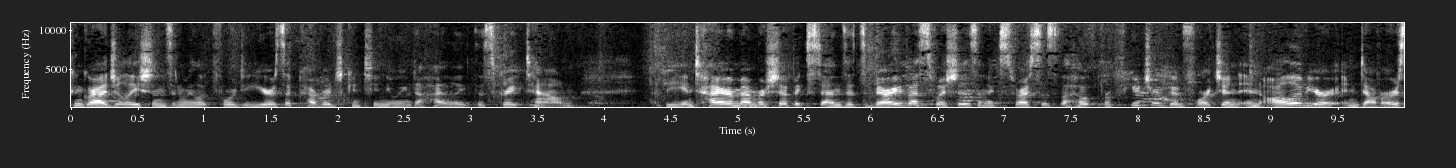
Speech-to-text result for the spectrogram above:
Congratulations, and we look forward to years of coverage continuing to highlight this great town. The entire membership extends its very best wishes and expresses the hope for future good fortune in all of your endeavors.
